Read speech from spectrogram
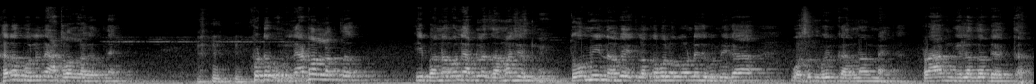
खरं बोलल्याने आठवायला लागत नाही. खोटं बोलल्याने आठवायला लागतं. ही बनवणे आपल्याला जमाचीच नाही. तो मी नव्हे लोकबल लोकवण्याची भूमिका वसंत भोईर करणार नाही. प्राण गेला तर बेहता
